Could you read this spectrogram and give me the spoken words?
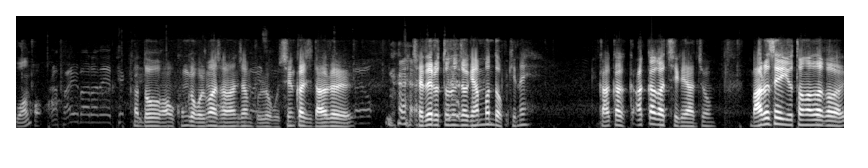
바란의 태클. 그냥 너 어, 공격 얼마나 잘하는지 한번 보려고. 지금까지 나를? 제대로 뚫는 적이 한 번도 없긴 해. 그러니까 아까 아까 같이 그냥 좀 마르세유 유턴 하다가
